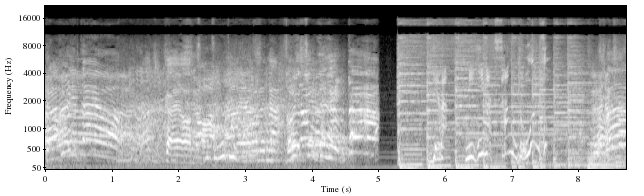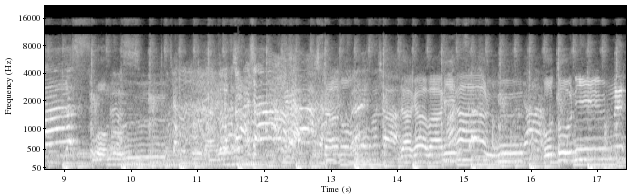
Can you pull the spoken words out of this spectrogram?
やられたよ。かよ。やられた。それだでは右松さんどうぞ。お願いします思う裏側にあることにね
